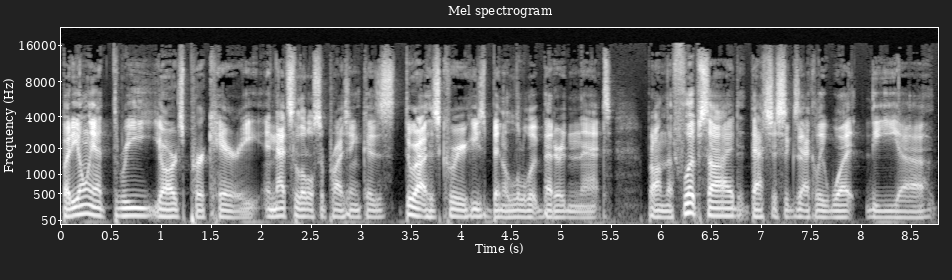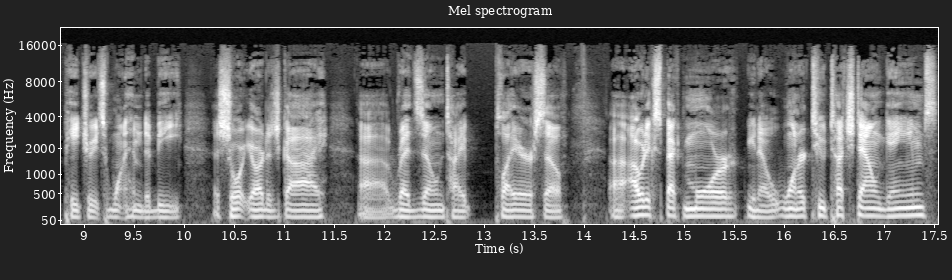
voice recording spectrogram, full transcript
but he only had three yards per carry, and that's a little surprising because throughout his career he's been a little bit better than that. But on the flip side, that's just exactly what the uh, Patriots want him to be a short yardage guy, uh, red zone type player. So uh, I would expect more, you know, one or two touchdown games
